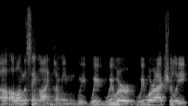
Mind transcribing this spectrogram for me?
uh, along the same lines. I mean, we we we were we were actually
